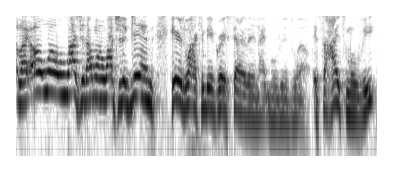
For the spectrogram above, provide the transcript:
are like, oh, well, we watch it, I want to watch it again. Here's why it can be a great Saturday night movie as well. It's a heist movie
